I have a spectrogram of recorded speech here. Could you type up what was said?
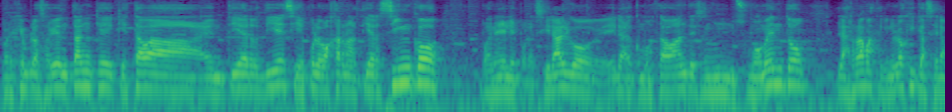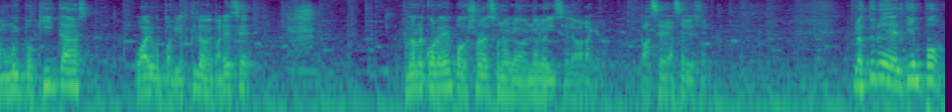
Por ejemplo, había un tanque que estaba en tier 10 y después lo bajaron a tier 5 ponele por decir algo, era como estaba antes en su momento, las ramas tecnológicas eran muy poquitas, o algo por el estilo me parece. No recuerdo bien porque yo eso no lo, no lo hice, la verdad que no. Pasé de hacer eso. Los túneles del tiempo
